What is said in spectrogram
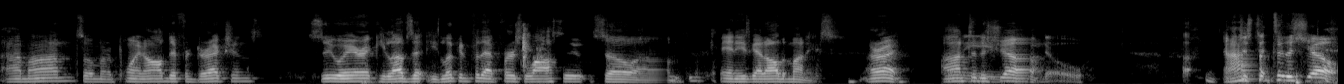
I'm on. So I'm going to point all different directions. Sue Eric. He loves it. He's looking for that first lawsuit. So, um, and he's got all the monies. All right. On I mean, to the show. No. Uh, just to, to, the show.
